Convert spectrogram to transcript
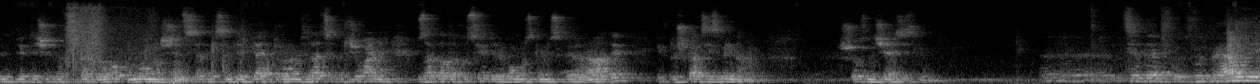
2025 року номер 6895 про організацію харчування у закладах освіти Любомирської міської ради і в дужках зі змінами. Що означає зі змінами? Е, Це де ви правили?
